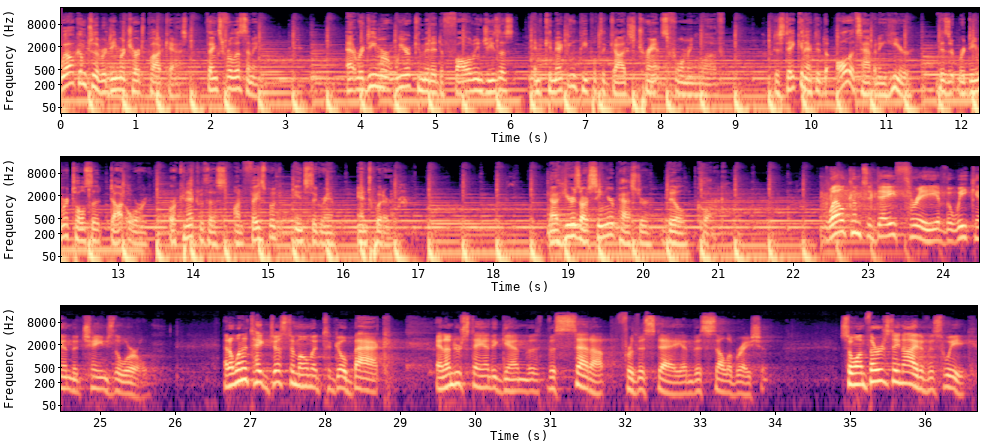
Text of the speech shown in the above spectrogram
Welcome to the Redeemer Church podcast. Thanks for listening. At Redeemer, we are committed to following Jesus and connecting people to God's transforming love. To stay connected to all that's happening here, visit RedeemerTulsa.org or connect with us on Facebook, Instagram, and Twitter. Now, here's our senior pastor, Bill Clark. Welcome to day three of the weekend that changed the world. And I want to take just a moment to go back and understand again the, the setup for this day and this celebration. So, on Thursday night of this week,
